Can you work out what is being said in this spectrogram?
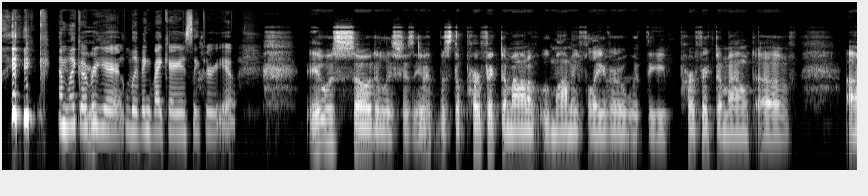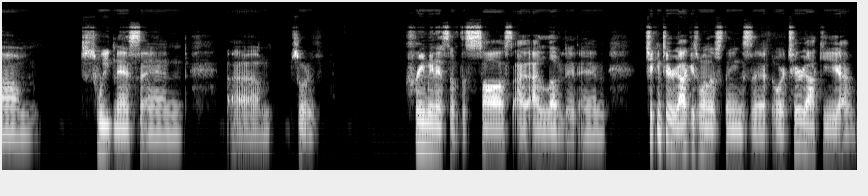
like I'm like over here living vicariously through you. It was so delicious. It was the perfect amount of umami flavor with the perfect amount of um, sweetness and um, sort of creaminess of the sauce. I, I loved it. And chicken teriyaki is one of those things that, or teriyaki, I'm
